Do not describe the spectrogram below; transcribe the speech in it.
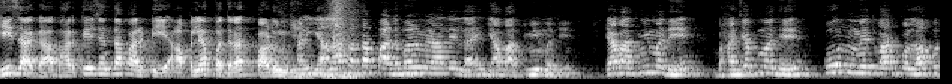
ही जागा भारतीय जनता पार्टी आपल्या पदरात पाडून घेईल. आणि यालाच आता पाठबळ मिळालेलं आहे या बातमीमध्ये. या बातमीमध्ये भाजपमध्ये कोण उमेदवार कोल्हापूर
